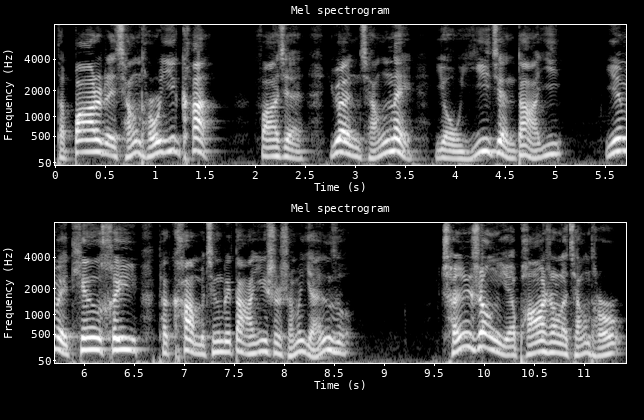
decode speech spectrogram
她扒着这墙头一看，发现院墙内有一件大衣，因为天黑，她看不清这大衣是什么颜色。陈胜也爬上了墙头，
